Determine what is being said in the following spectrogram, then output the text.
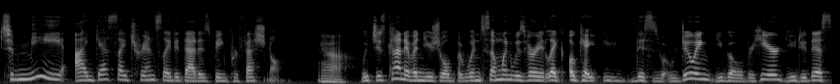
to me, I guess I translated that as being professional yeah. which is kind of unusual. But when someone was very like, okay, you, this is what we're doing. You go over here. You do this.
